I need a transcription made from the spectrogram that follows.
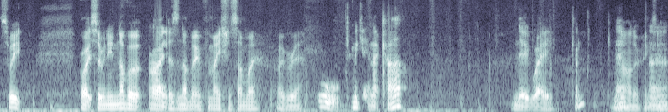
Sweet. Right, so we need another. right. There's another information somewhere over here. Ooh, can we get in that car? No way. Can? No, I don't think so. Uh.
